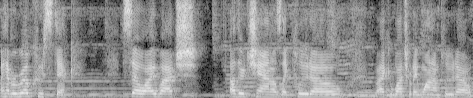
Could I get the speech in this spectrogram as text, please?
I have a Roku stick. So I watch other channels like Pluto. I can watch what I want on Pluto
